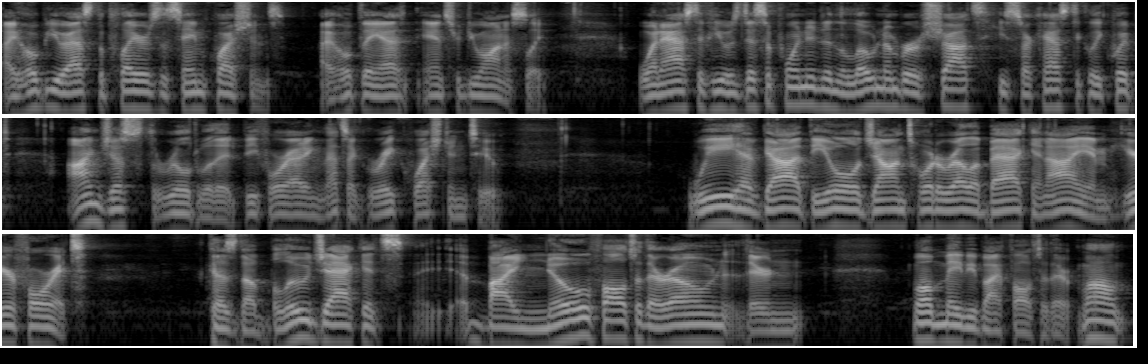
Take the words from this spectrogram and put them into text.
I hope you ask the players the same questions. I hope they a- answered you honestly. When asked if he was disappointed in the low number of shots, he sarcastically quipped, I'm just thrilled with it, before adding, That's a great question, too. We have got the old John Tortorella back, and I am here for it. Because the Blue Jackets, by no fault of their own, they're, well, maybe by fault of their, well,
